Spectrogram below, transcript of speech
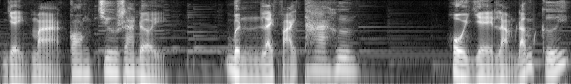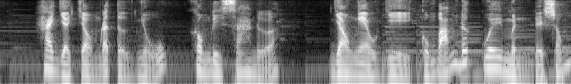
Vậy mà con chưa ra đời, Bình lại phải tha hương. Hồi về làm đám cưới, hai vợ chồng đã tự nhủ không đi xa nữa giàu nghèo gì cũng bám đất quê mình để sống.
